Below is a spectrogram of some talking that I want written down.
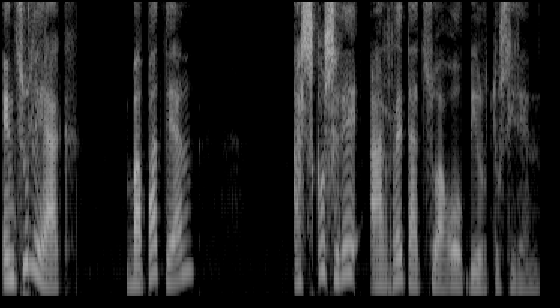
Entzuleak, bapatean, askoz ere arretatzuago bihurtu ziren.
